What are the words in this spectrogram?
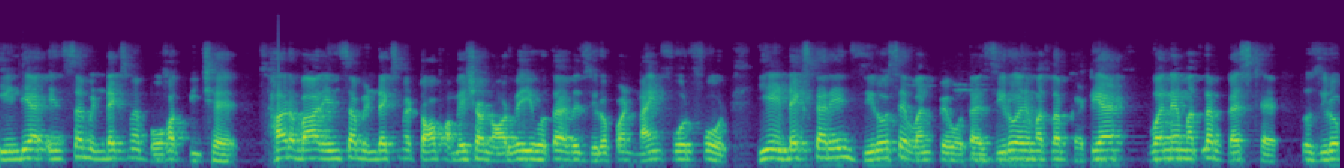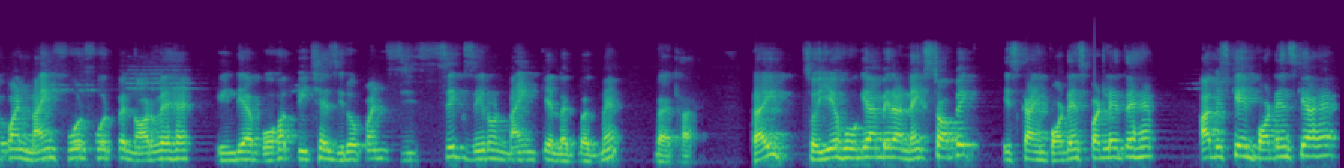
इंडिया इन सब इंडेक्स में बहुत पीछे है। हर बार इन सब इंडेक्स में टॉप हमेशा नॉर्वे ही होता है विद 0.944 ये इंडेक्स का रेंज ज़ीरो से वन पे होता है। ज़ीरो है मतलब घटिया है वन है मतलब बेस्ट है। तो 0.944 पे नॉर्वे है इंडिया बहुत पीछे 0.609 के लगभग में बैठा है। राइट सो ये हो गया मेरा नेक्स्ट टॉपिक इसका इंपॉर्टेंस पढ़ लेते हैं। अब इसके इंपॉर्टेंस क्या है?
